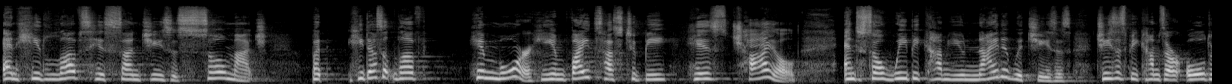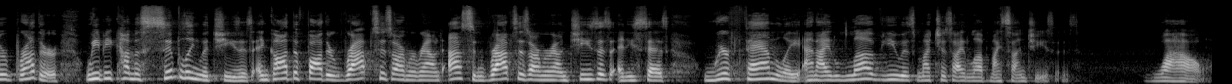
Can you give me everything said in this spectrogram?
And He loves His Son Jesus so much, but He doesn't love Him more. He invites us to be His child. And so we become united with Jesus. Jesus becomes our older brother. We become a sibling with Jesus. And God the Father wraps his arm around us and wraps his arm around Jesus. And he says, we're family, and I love you as much as I love my son Jesus. Wow.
